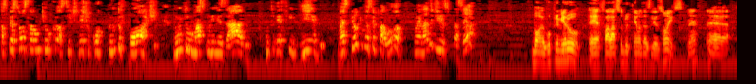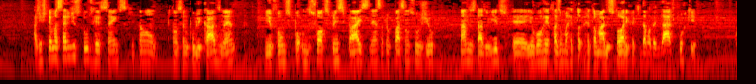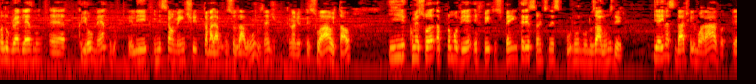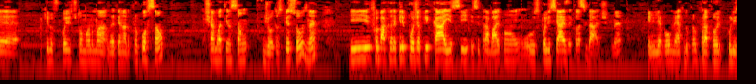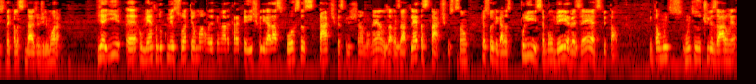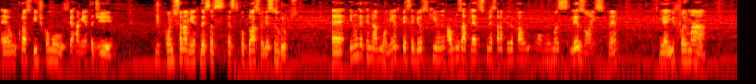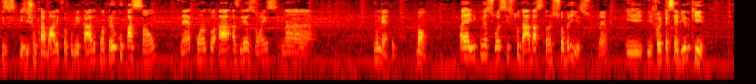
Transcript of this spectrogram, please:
as pessoas falam que o crossfit deixa o corpo muito forte, muito masculinizado, muito definido. Mas pelo que você falou, não é nada disso, tá certo? Bom, eu vou primeiro é, falar sobre o tema das lesões. Né? É, a gente tem uma série de estudos recentes que estão sendo publicados, né? E foi um dos, um dos focos principais. Né? Essa preocupação surgiu lá nos Estados Unidos, é, e eu vou fazer uma retomada histórica aqui da modalidade, por quê? Quando o Greg Lesman é, criou o método, ele inicialmente trabalhava com seus alunos, né, de treinamento pessoal e tal, e começou a promover efeitos bem interessantes nesse, no, no, nos alunos dele. E aí na cidade que ele morava, é, aquilo foi tomando uma, uma determinada proporção, chamou a atenção de outras pessoas, né? E foi bacana que ele pôde aplicar esse, esse trabalho com os policiais daquela cidade, né? Ele levou o método para a polícia daquela cidade onde ele morava. E aí é, o método começou a ter uma, uma, determinada característica ligada às forças táticas que eles chamam, né? Os, os, atletas táticos, que são pessoas ligadas à polícia, bombeiro, exército e tal. Então muitos, muitos utilizaram é, é, o CrossFit como ferramenta de, de condicionamento dessas, dessas populações, desses grupos. É, e num determinado momento percebeu-se que um, alguns atletas começaram a apresentar um, algumas lesões, né? E aí foi uma existe um trabalho que foi publicado com uma preocupação né, quanto às lesões na, no método. Bom, aí começou a se estudar bastante sobre isso, né? E, e foi percebido que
